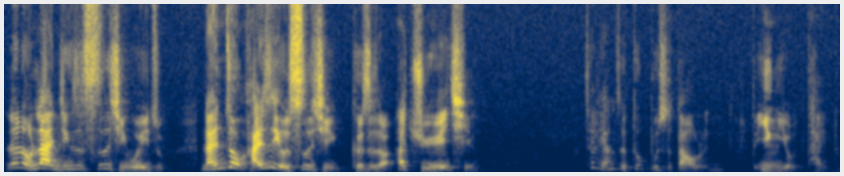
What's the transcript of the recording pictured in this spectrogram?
那种滥情是私情为主，男众还是有私情，可是什么，他绝情。这两者都不是道人应有的态度。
